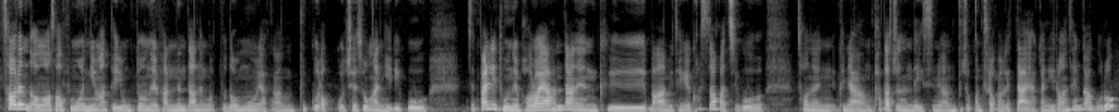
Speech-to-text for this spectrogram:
서른 넘어서 부모님한테 용돈을 받는다는 것도 너무 약간 부끄럽고 죄송한 일이고 이제 빨리 돈을 벌어야 한다는 그 마음이 되게 컸어가지고 저는 그냥 받아주는 데 있으면 무조건 들어가겠다 약간 이런 생각으로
